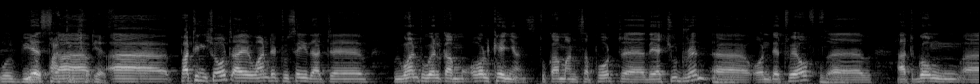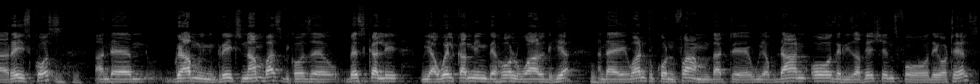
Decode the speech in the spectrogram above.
would be yes, your parting uh, shot? Yes. uh, parting short, I wanted to say that uh, we want to welcome all Kenyans to come and support uh, their children uh, on the 12th uh, at Ngong uh, Race Course and um, come in great numbers because basically we are welcoming the whole world here. And I want to confirm that we have done all the reservations for the hotels.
